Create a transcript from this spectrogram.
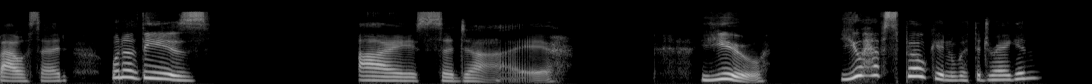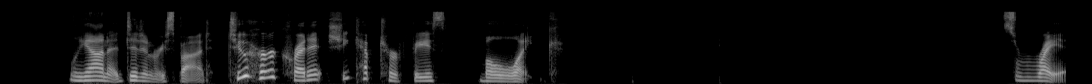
Bao said. One of these Aes Sedai. You. You have spoken with the dragon. Liana didn't respond. To her credit, she kept her face blank. That's right.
